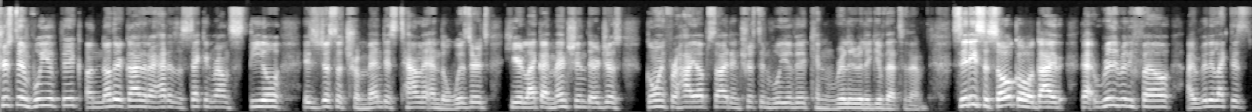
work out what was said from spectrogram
Tristan Vujovic, another guy that I had as a second round steal, is just a tremendous talent. And the Wizards here, like I mentioned, they're just going for high upside, and Tristan Vujovic can really, really give that to them. Sidy Cissoko, a guy that really, really fell. I really like this.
